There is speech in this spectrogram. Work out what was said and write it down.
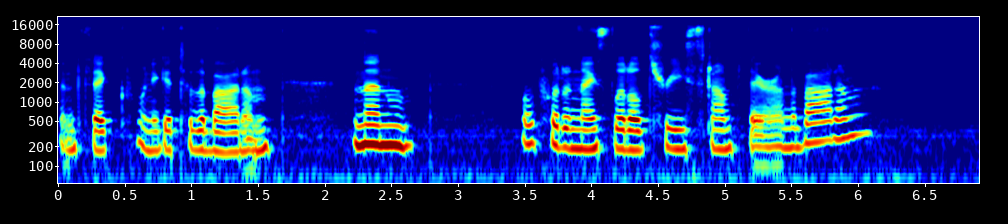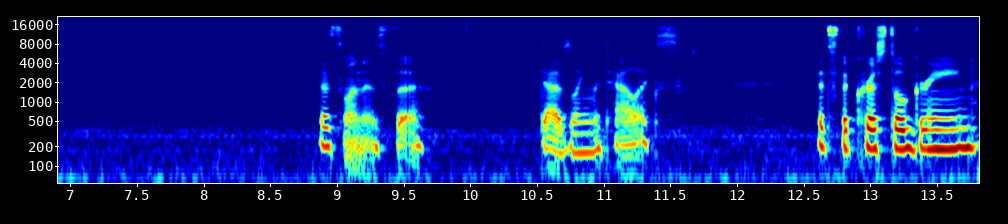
and thick when you get to the bottom. And then we'll put a nice little tree stump there on the bottom. This one is the Dazzling Metallics. It's the crystal green.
